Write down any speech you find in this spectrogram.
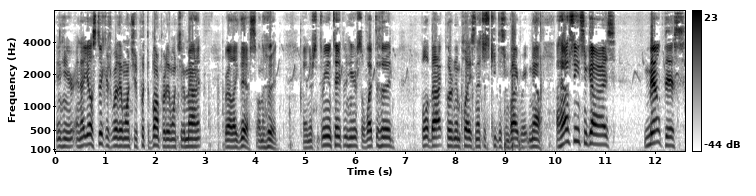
in here. And that yellow sticker is where they want you to put the bumper. They want you to mount it right like this on the hood. And there's some 3M tape in here, so wipe the hood, pull it back, put it in place, and that's just to keep this from vibrating. Now, I have seen some guys mount this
